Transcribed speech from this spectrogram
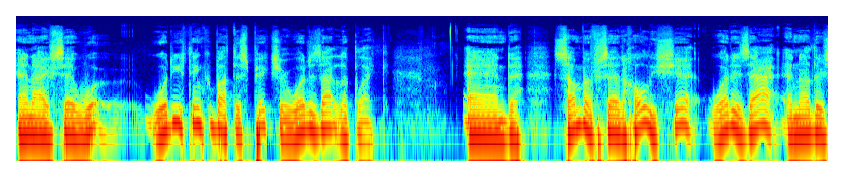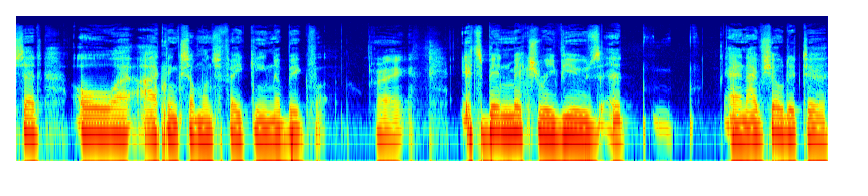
and I've said, "What what do you think about this picture? What does that look like?" And uh, some have said, "Holy shit, what is that?" And others said, "Oh, I, I think someone's faking a Bigfoot." Right. It's been mixed reviews, uh, and I've showed it to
